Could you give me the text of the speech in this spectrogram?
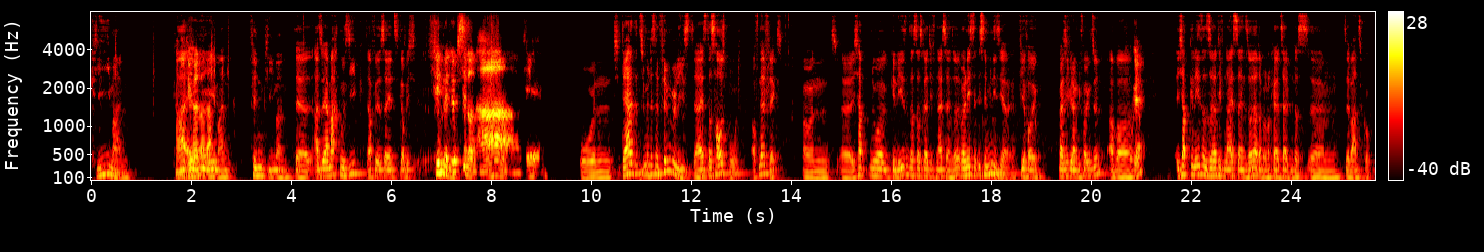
Kliman. Gehört, K-L-I-E, oder? Mann. Finn Kliman. Der, also er macht Musik, dafür ist er jetzt, glaube ich. Finn mit Y. Ah, okay. Und der hat jetzt zumindest einen Film released, der heißt Das Hausboot auf Netflix. Und äh, ich habe nur gelesen, dass das relativ nice sein soll. Oder nee, ist eine Miniserie. Vier Folgen. Ich weiß nicht, wie lange die Folgen sind, aber Okay. ich habe gelesen, dass es relativ nice sein soll, hat aber noch keine Zeit, mir das ähm, selber anzugucken.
